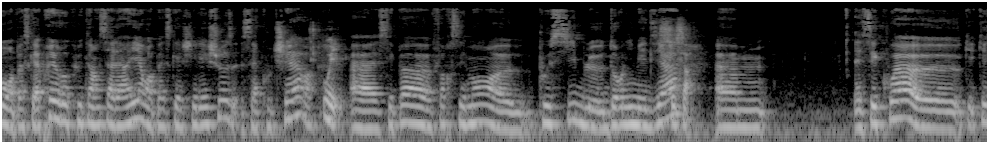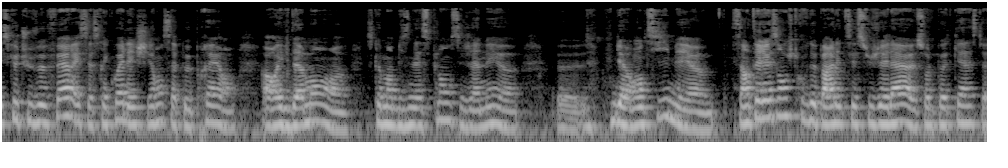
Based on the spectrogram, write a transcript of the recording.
Bon, parce qu'après recruter un salarié, on va pas se cacher les choses, ça coûte cher. Oui. Euh, c'est pas forcément possible dans l'immédiat. C'est ça. et c'est quoi Qu'est-ce que tu veux faire? Et ce serait quoi l'échéance à peu près Alors évidemment, c'est comme un business plan, c'est jamais euh, garantie, mais euh, c'est intéressant, je trouve, de parler de ces sujets-là euh, sur le podcast.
